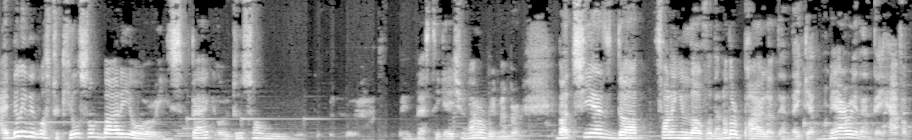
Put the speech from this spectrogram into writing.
I believe it was to kill somebody or inspect or do some investigation. I don't remember. But she ends up falling in love with another pilot and they get married and they have a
